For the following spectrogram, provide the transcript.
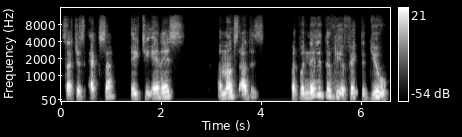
such as ACSA, ATNS, amongst others, but were negatively affected due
